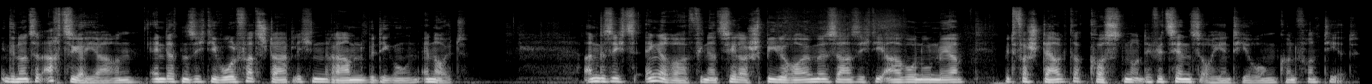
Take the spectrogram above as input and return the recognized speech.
In den 1980er Jahren änderten sich die wohlfahrtsstaatlichen Rahmenbedingungen erneut. Angesichts engerer finanzieller Spielräume sah sich die AWO nunmehr mit verstärkter Kosten- und Effizienzorientierung konfrontiert.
